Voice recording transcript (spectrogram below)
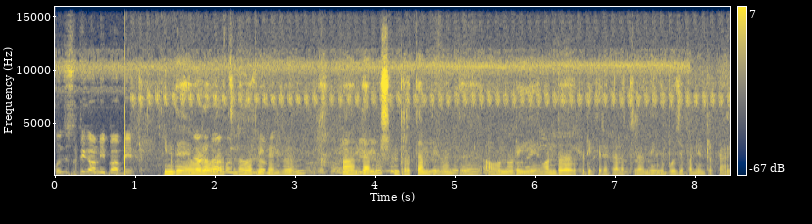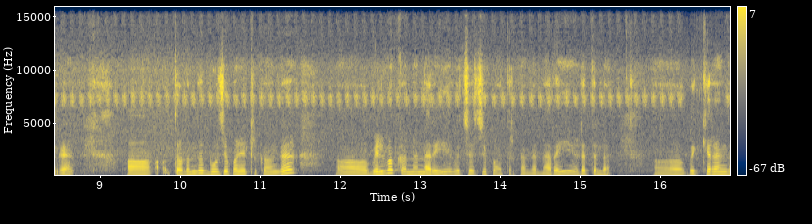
கொஞ்சம் சுற்றி காமிப்பா அப்படியே. இந்த உலகத்தில் ஒரு நிகழ்வு தனுஷ்ன்ற தம்பி வந்து அவனுடைய ஒன்பதாவது படிக்கிற காலத்துலேருந்து இங்கே பூஜை பண்ணிட்டுருக்காங்க தொடர்ந்து பூஜை பண்ணிகிட்ருக்காங்க வில்வக்கண்ணை நிறைய வச்சு வச்சு பார்த்துருக்காங்க. நிறைய இடத்துல வைக்கிறாங்க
